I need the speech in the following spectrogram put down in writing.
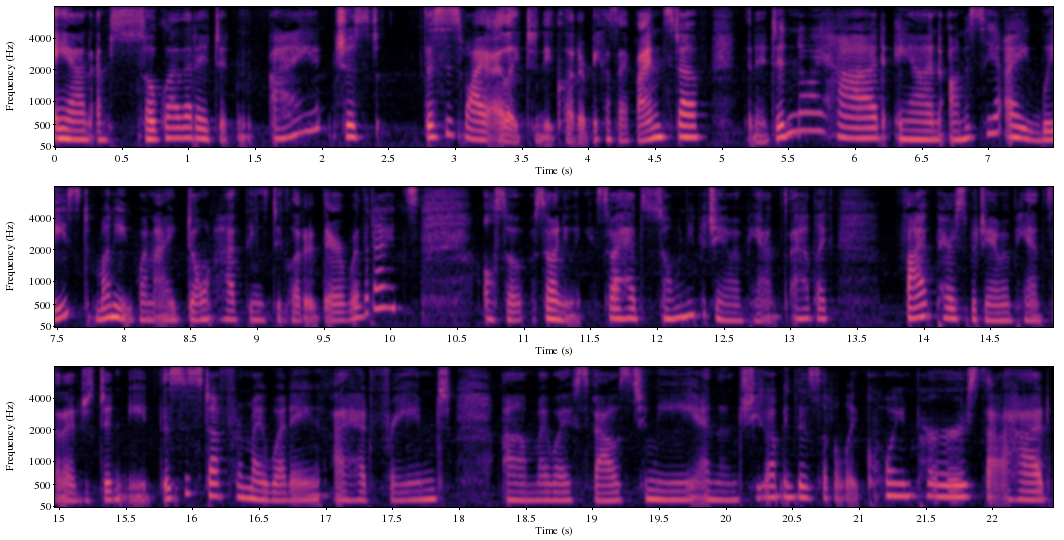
and I'm so glad that I didn't. I just this is why I like to declutter because I find stuff that I didn't know I had. And honestly, I waste money when I don't have things decluttered. There were the tights. Also, so anyway, so I had so many pajama pants. I had like five pairs of pajama pants that I just didn't need. This is stuff from my wedding. I had framed um, my wife's vows to me, and then she got me this little like coin purse that had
